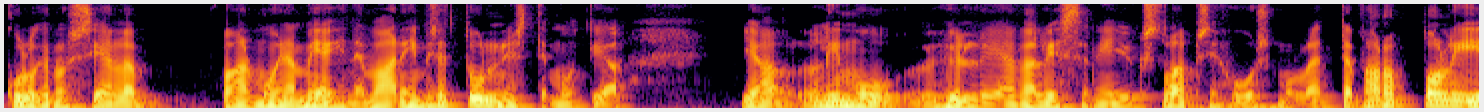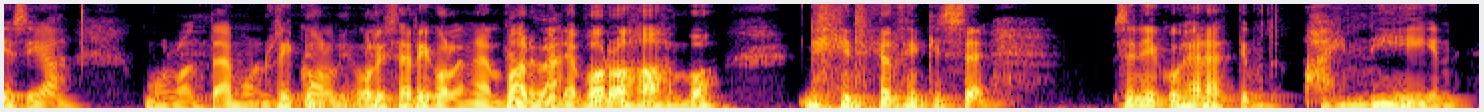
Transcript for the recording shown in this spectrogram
kulkenut siellä vaan muina miehinä, vaan ihmiset tunnisti mut ja ja limuhyllyjen välissä niin yksi lapsi huusi mulle, että varo poliisia, mulla on tämä mun rikolli, oli se rikollinen Barbiden vorohahmo, niin jotenkin se, se niin kuin herätti, mutta ai niin, et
